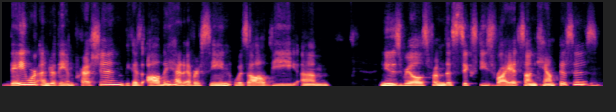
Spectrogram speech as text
they were under the impression because all they had ever seen was all the um, newsreels from the 60s riots on campuses. Mm-hmm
